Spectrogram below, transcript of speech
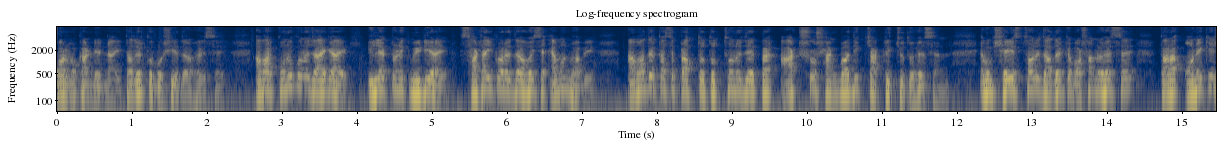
কর্মকাণ্ডের নাই তাদেরকে বসিয়ে দেওয়া হয়েছে। আবার কোনো কোনো জায়গায় ইলেকট্রনিক মিডিয়ায় ছাঁটাই করে দেওয়া হয়েছে এমনভাবে, আমাদের কাছে প্রাপ্ত তথ্য অনুযায়ী প্রায় আটশো সাংবাদিক চাকরিচ্যুত হয়েছেন এবং সেই স্থলে যাদেরকে বসানো হয়েছে, তারা অনেকেই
